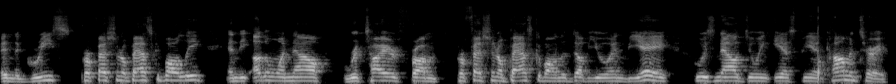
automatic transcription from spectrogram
in the Greece professional basketball league and the other one now retired from professional basketball in the WNBA who is now doing ESPN commentary.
